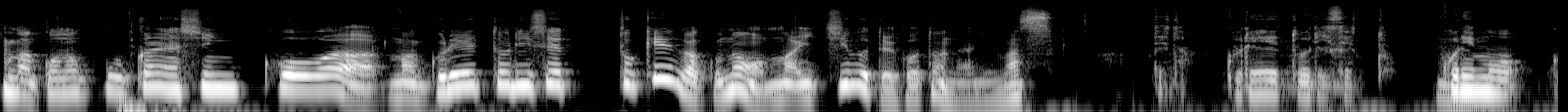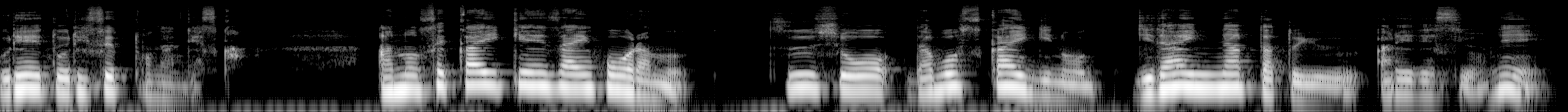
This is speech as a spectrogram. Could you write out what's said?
まあ、このウクライナ侵攻は、まあ、グレートリセット計画の、まあ、一部ということになります。出た。グレートリセット。これもグレートリセットなんですか、あの世界経済フォーラム、通称ダボス会議の議題になったというあれですよね。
